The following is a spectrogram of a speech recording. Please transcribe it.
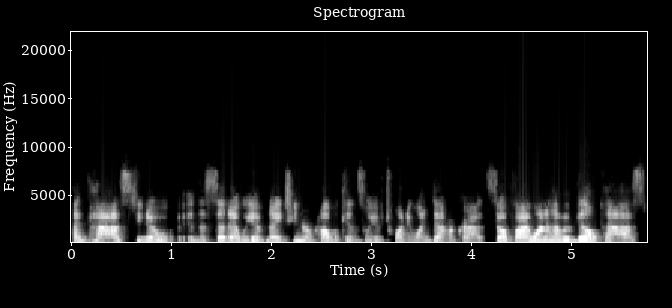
had passed, you know, in the Senate we have 19 Republicans, we have 21 Democrats. So if I want to have a bill passed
